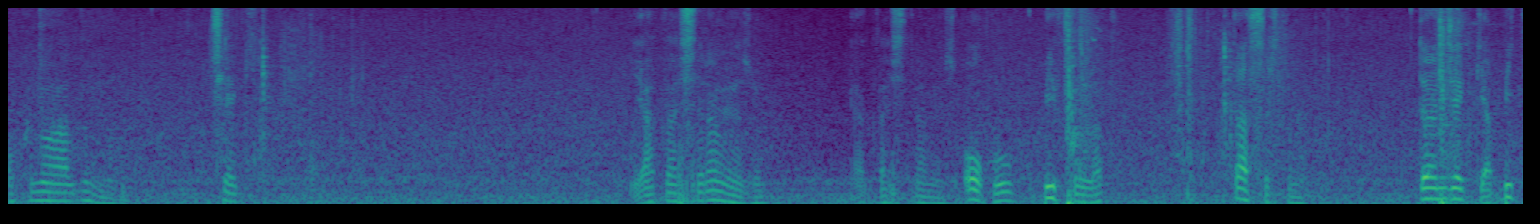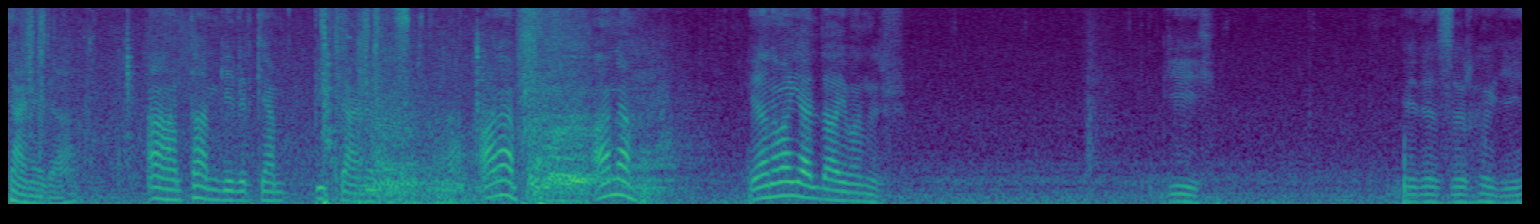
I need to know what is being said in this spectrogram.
okunu aldın mı? Çek. Yaklaştıramıyoruz mu? Yaklaştıramıyoruz. Oku bir fırlat. Da sırtına. Dönecek ya bir tane daha. Aa tam gelirken bir tane de sırtına. Anam. Anam. Yanıma geldi hayvan herif. Giy. Bir de zırhı giy.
